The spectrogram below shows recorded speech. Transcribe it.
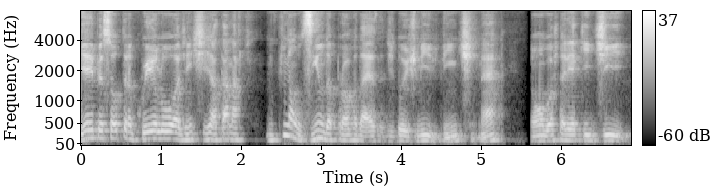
E aí, pessoal, tranquilo? A gente já está no finalzinho da prova da ESA de 2020, né? Então, eu gostaria aqui de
